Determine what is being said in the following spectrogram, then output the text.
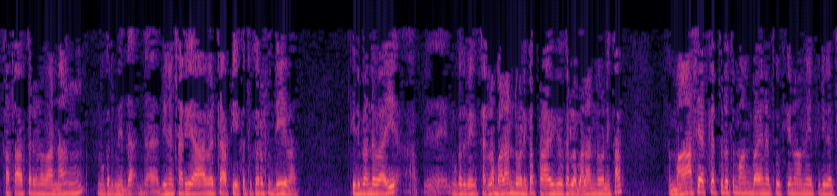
කතා කරනවා නම් මොකද මේ දිනචරියාවට අපි එකතු කරපු දේවල් පිළිබඳවයි මොකද මේක කරලා බලන්න ඕන එක ප්‍රායෝගිකව කරලා බලන්න ඕන එකක් මාසයක් ඇතුළත මම බය නැතුව කියනවා මේ පිළිවෙත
